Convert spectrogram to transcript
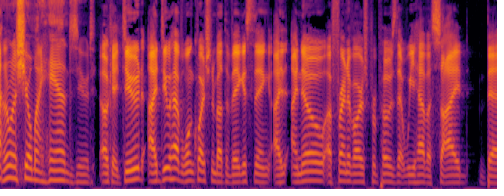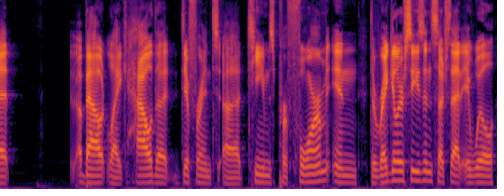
don't want to show my hand, dude. Okay, dude, I do have one question about the Vegas thing. I, I know a friend of ours proposed that we have a side bet about like how the different uh, teams perform in the regular season such that it will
